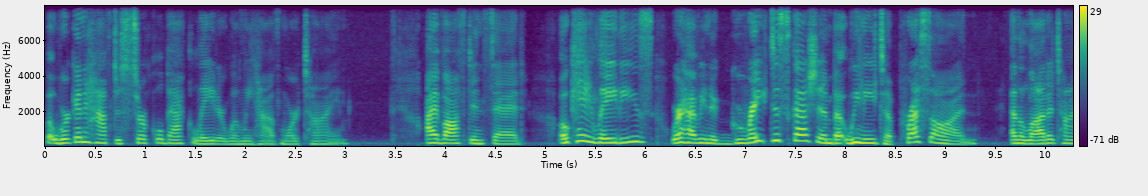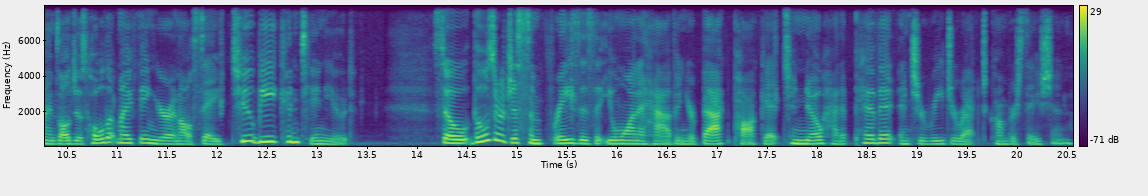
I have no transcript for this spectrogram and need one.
but we're going to have to circle back later when we have more time. I've often said, okay, ladies, we're having a great discussion, but we need to press on. And a lot of times I'll just hold up my finger and I'll say, to be continued. So, those are just some phrases that you want to have in your back pocket to know how to pivot and to redirect conversation.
